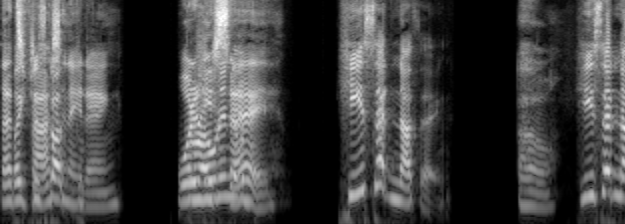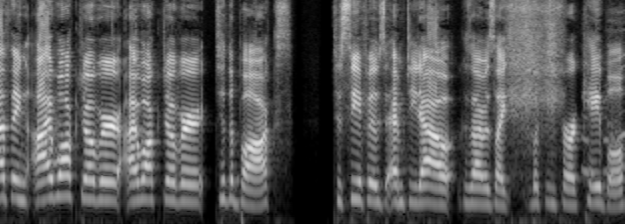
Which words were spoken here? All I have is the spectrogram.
That's Like, just fascinating. What did he into the- say? He said nothing. Oh. He said nothing. I walked over. I walked over to the box to see if it was emptied out because I was like looking for a cable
